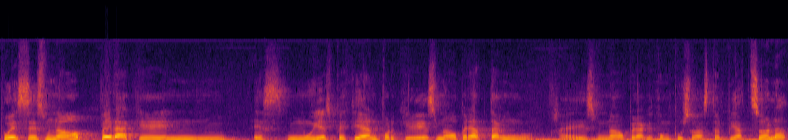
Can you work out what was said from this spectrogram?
Pues es una ópera que mm, es muy especial porque es una ópera tango, o sea, es una ópera que compuso Astor Piazzolla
